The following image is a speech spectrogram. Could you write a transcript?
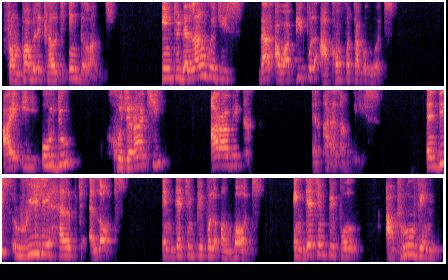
from Public Health England into the languages that our people are comfortable with, i.e., Urdu, Gujarati, Arabic, and other languages. And this really helped a lot in getting people on board, in getting people approving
